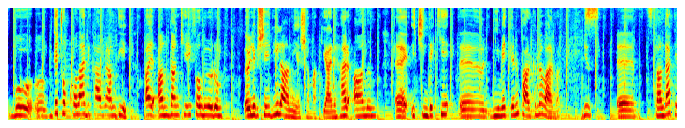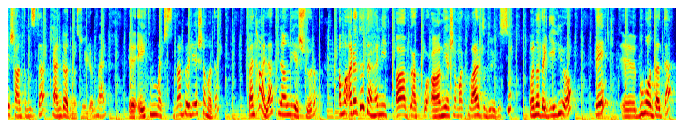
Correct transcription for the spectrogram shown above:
bu e, bir de çok kolay bir kavram değil. Ay andan keyif alıyorum. Öyle bir şey değil anı yaşamak. Yani her anın e, içindeki e, nimetlerin farkına varmak. Biz e, standart yaşantımızda kendi adıma söylüyorum ben e, eğitimim açısından böyle yaşamadım. Ben hala planlı yaşıyorum. Ama arada da hani Aa, bak bu anı yaşamak vardı duygusu bana da geliyor ve e, bu modada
